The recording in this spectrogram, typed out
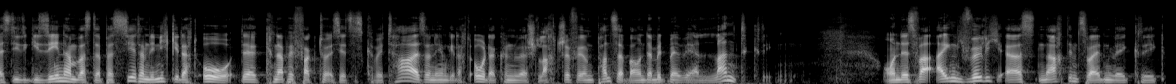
als die gesehen haben, was da passiert, haben die nicht gedacht, oh, der knappe Faktor ist jetzt das Kapital, sondern die haben gedacht, oh, da können wir Schlachtschiffe und Panzer bauen, damit wir mehr Land kriegen. Und es war eigentlich wirklich erst nach dem Zweiten Weltkrieg,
